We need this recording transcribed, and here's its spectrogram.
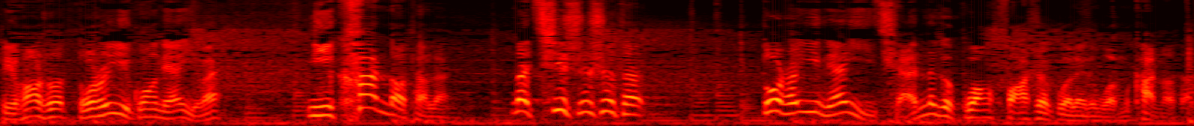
比方说多少亿光年以外。你看到它了，那其实是它多少亿年以前那个光发射过来的，我们看到它。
